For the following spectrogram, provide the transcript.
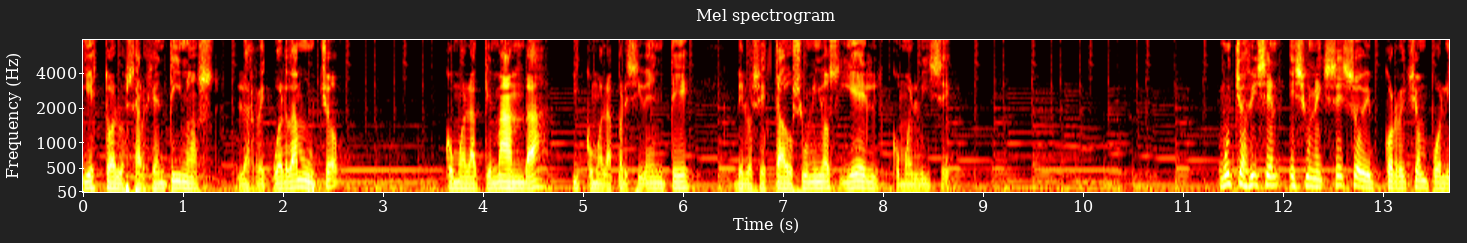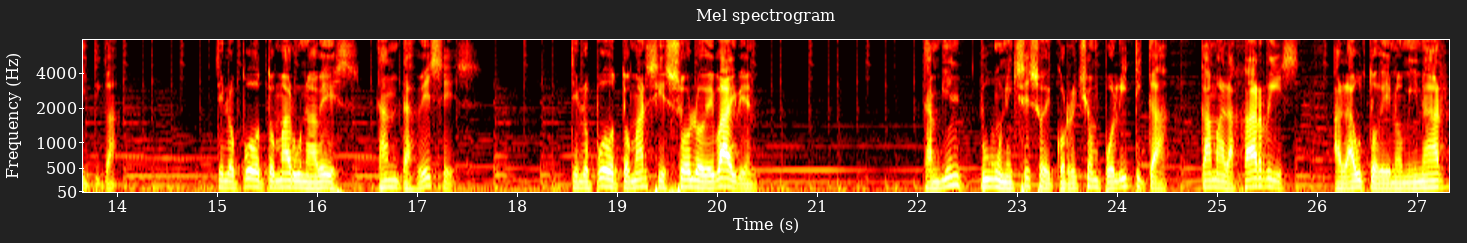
y esto a los argentinos les recuerda mucho, como la que manda y como la presidente de los Estados Unidos y él como el vice. Muchos dicen es un exceso de corrección política. Te lo puedo tomar una vez, tantas veces. Te lo puedo tomar si es solo de Biden. También tuvo un exceso de corrección política Kamala Harris al autodenominar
